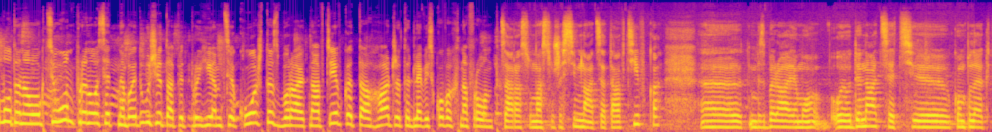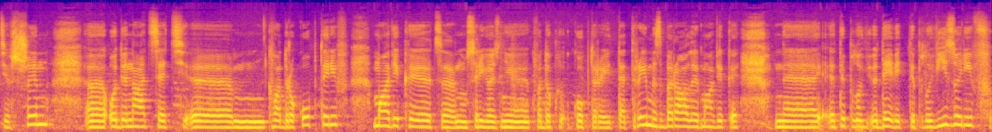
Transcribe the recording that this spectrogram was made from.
Лоти на аукціон приносять небайдужі та підприємці. Кошти збирають на автівки та гаджети для військових на фронт. Зараз у нас вже 17-та автівка. Е, Ми збираємо 11 е, комплектів шин, е, 11 е, квадрокоптерів. Мавіки це ну, серйозні квадрокоптери і Т-3 ми збирали мавіки, тепло, 9 тепловізорів,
